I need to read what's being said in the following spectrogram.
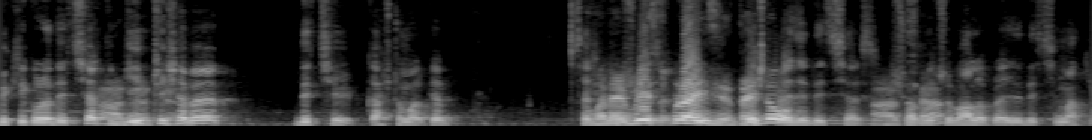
বিক্রি করে দিচ্ছি। আর আচ্ছা, গিফট হিসাবে দিচ্ছি কাস্টমারকে মানে বেস্ট প্রাইসে তাই তো? প্রাইজে দিচ্ছি আর আচ্ছা। সর্বোচ্চ ভালো প্রাইজে দিচ্ছি মাত্র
